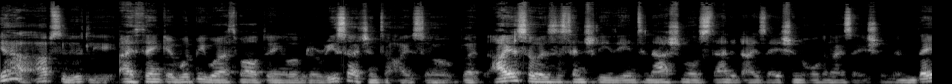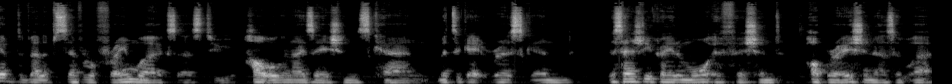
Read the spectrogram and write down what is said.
Yeah, absolutely. I think it would be worthwhile doing a little bit of research into ISO, but ISO is essentially the International Standardization Organization, and they have developed several frameworks as to how organizations can mitigate risk and essentially create a more efficient operation, as it were.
